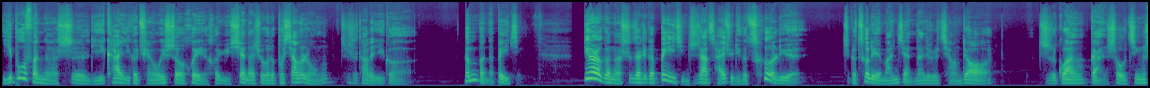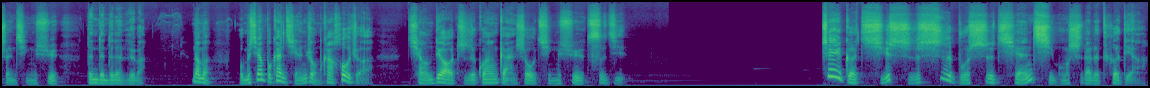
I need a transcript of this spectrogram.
一部分呢是离开一个权威社会和与现代社会的不相容，这是它的一个根本的背景。第二个呢是在这个背景之下采取的一个策略，这个策略也蛮简单，就是强调直观感受、精神情绪等等等等，对吧？那么我们先不看前者，我们看后者，强调直观感受、情绪刺激。这个其实是不是前启蒙时代的特点啊？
